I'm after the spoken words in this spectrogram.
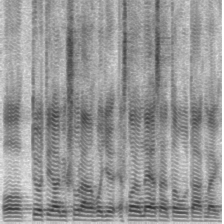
a történelmük során, hogy ezt nagyon nehezen tanulták meg,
